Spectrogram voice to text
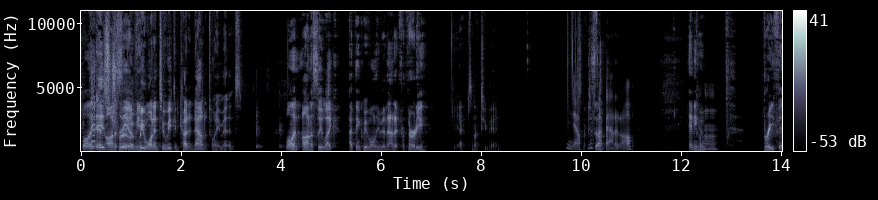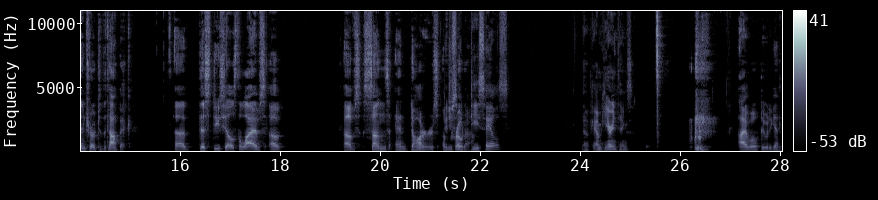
Well, that and, and honestly, true. I if we wanted to, we could cut it down to 20 minutes. well, and honestly, like I think we've only been at it for thirty. Yeah, it's not too bad. No, It's not- it's so- not bad at all. Anywho, Mhm. brief intro to the topic. Uh, this details the lives of of sons and daughters of Did you Crota. say D sales? Okay, I'm hearing things. I will do it again.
